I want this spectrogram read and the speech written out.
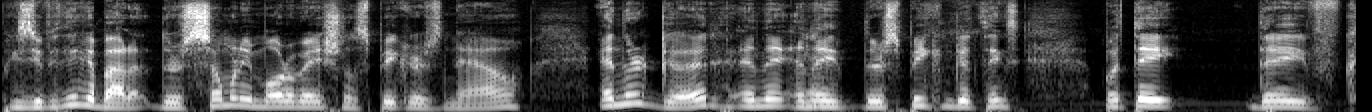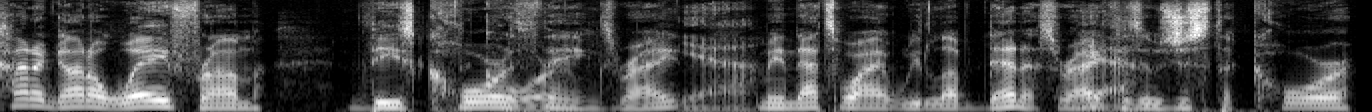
because if you think about it there's so many motivational speakers now and they're good and they and Yeah. they they're speaking good things but they they've kind of gone away from these core, core. things right Yeah. i mean that's why we love dennis right Yeah. because it was just the core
